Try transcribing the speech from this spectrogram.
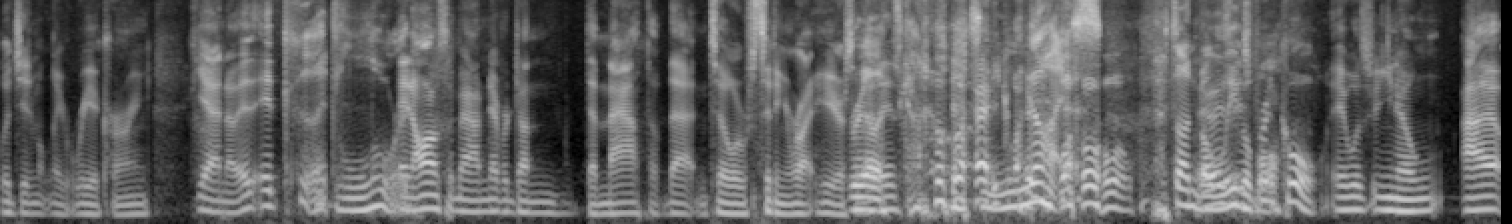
legitimately reoccurring. Yeah, no, it, it Good lord. and honestly, man, I've never done the math of that until we're sitting right here. So Really? it's kind of like, like, nuts. whoa. That's It was- It's unbelievable. pretty cool. It was, you know, I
